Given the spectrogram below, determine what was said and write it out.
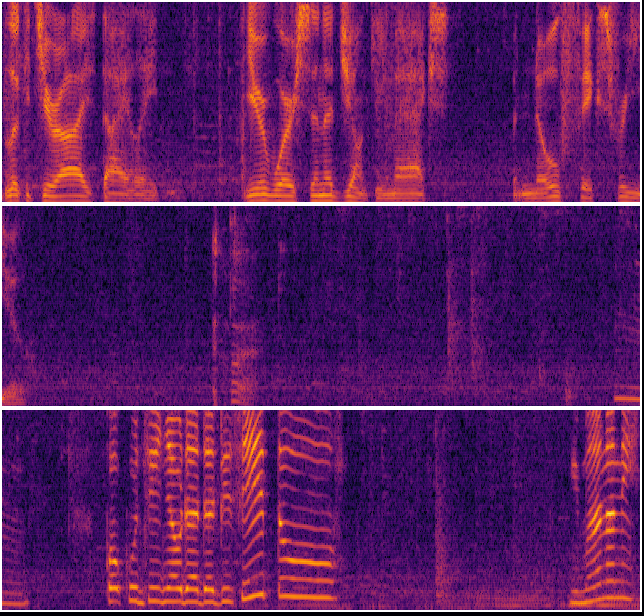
Look at your eyes dilate. You're worse than a junkie, Max. But no fix for you. Hmm. Kok kuncinya udah ada di situ? Gimana nih?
